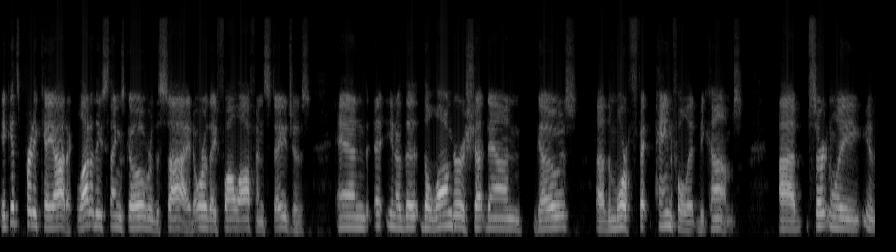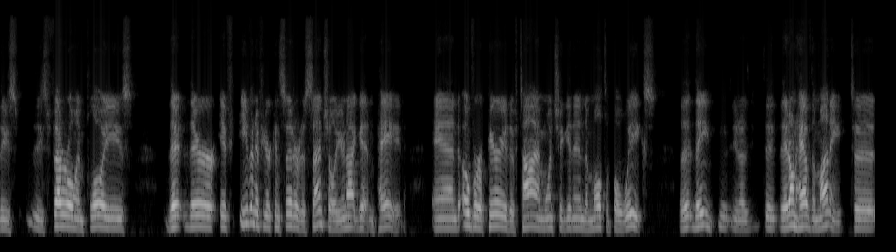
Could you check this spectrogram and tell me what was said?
it gets pretty chaotic. A lot of these things go over the side or they fall off in stages. And uh, you know, the the longer a shutdown goes, uh, the more f- painful it becomes. Uh, certainly, you know, these these federal employees, they're, they're if even if you're considered essential, you're not getting paid. And over a period of time, once you get into multiple weeks, they, you know they, they don't have the money to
